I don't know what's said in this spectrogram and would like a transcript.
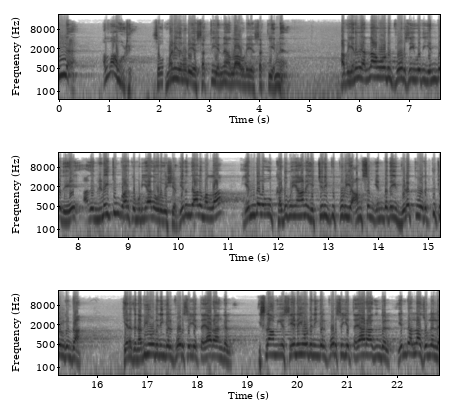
இல்லை அல்லாவோடு. So, மனிதனுடைய சக்தி என்ன? அல்லாஹ்வுடைய சக்தி என்ன? அப்போ எனவே அல்லாவோடு போர் செய்வது என்பது அது நினைத்தும் பார்க்க முடியாத ஒரு விஷயம். இருந்தாலும் அல்லாஹ் எந்தளவு கடுமையான எச்சரிப்புக்குரிய அம்சம் என்பதை விளக்குவதற்கு சொல்கின்றான். எனது நபியோடு நீங்கள் போர் செய்ய தயாராங்கள். இஸ்லாமிய சேனையோடு நீங்கள் போர் செய்ய தயாராகுங்கள் என்று அல்லாஹ் சொல்லல.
